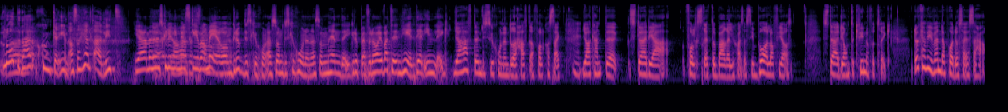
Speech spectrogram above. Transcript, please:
Låt det där sjunka in, alltså helt ärligt. Ja, men hur Ja, skulle ni beskriva mer om gruppdiskussion, alltså om diskussionerna som hände i gruppen? För det har ju varit en hel del inlägg. Jag har haft den diskussionen du har haft där folk har sagt jag kan inte stödja folks rätt att bära religiösa symboler för jag stödjer inte kvinnoförtryck. Då kan vi vända på det och säga så här.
